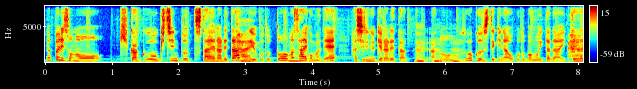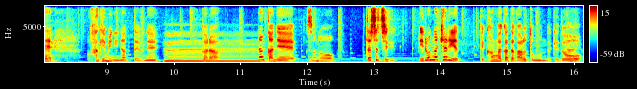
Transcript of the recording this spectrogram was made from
やっぱりその企画をきちんと伝えられたっていうことと、はい、まあ、最後まで走り抜けられたっていう、あのすごく素敵なお言葉もいただいて、はい、励みになったよね。だからなんかねその私たちいろんなキャリアって考え方があると思うんだけど、はい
